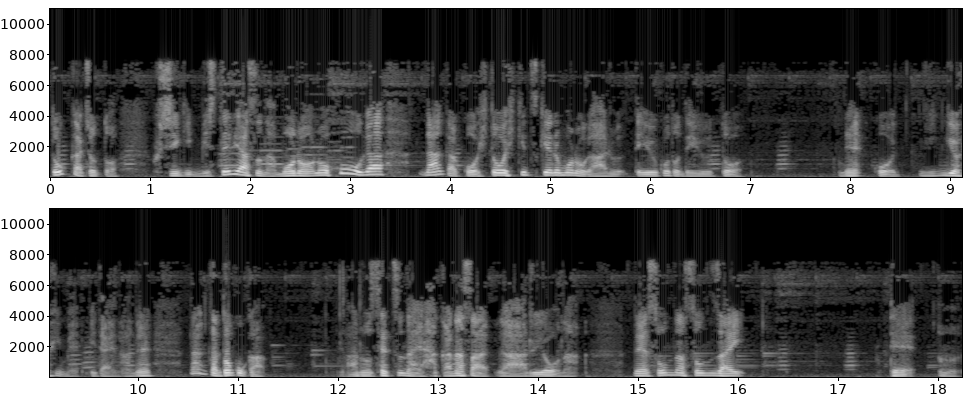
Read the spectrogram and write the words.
どっかちょっと不思議、ミステリアスなものの方が、なんかこう人を引きつけるものがあるっていうことで言うと、ね、こう人魚姫みたいなね、なんかどこか、あの切ない儚さがあるような、ね、そんな存在って、うん、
